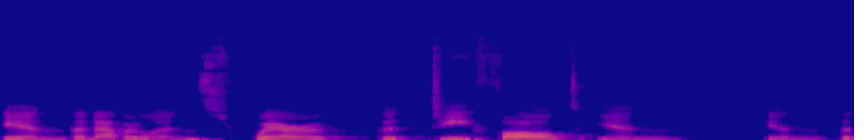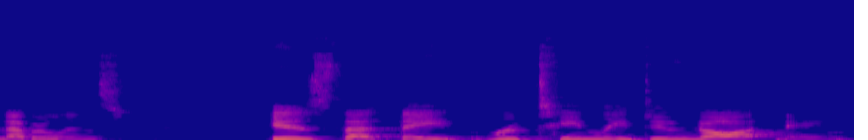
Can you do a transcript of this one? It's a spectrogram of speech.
in the Netherlands, where the default in, in the Netherlands is that they routinely do not name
